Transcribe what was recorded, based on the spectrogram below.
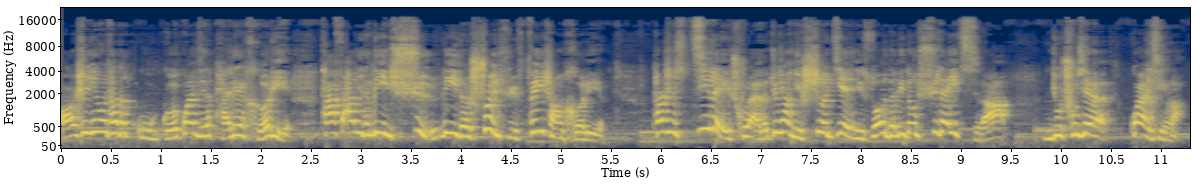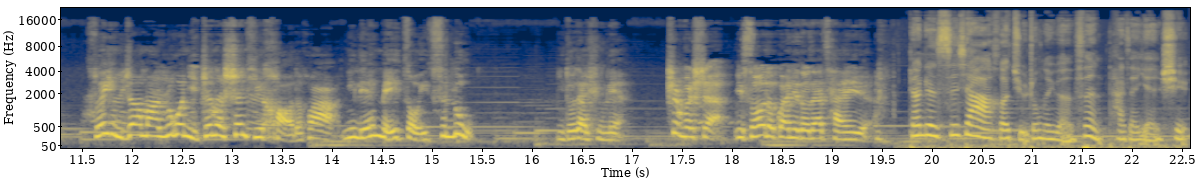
而是因为它的骨骼关节的排列合理，它发力的力序、力的顺序非常合理，它是积累出来的。就像你射箭，你所有的力都蓄在一起了，你就出现惯性了。所以你知道吗？如果你真的身体好的话，你连每走一次路，你都在训练，是不是？你所有的关节都在参与。张震私下和举重的缘分还在延续，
